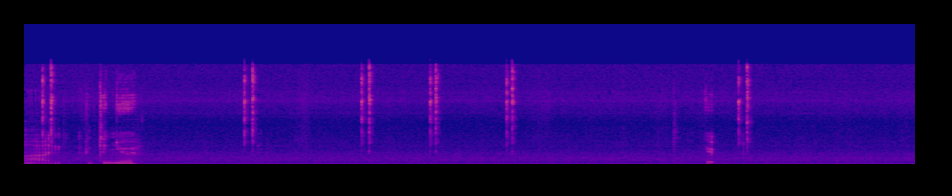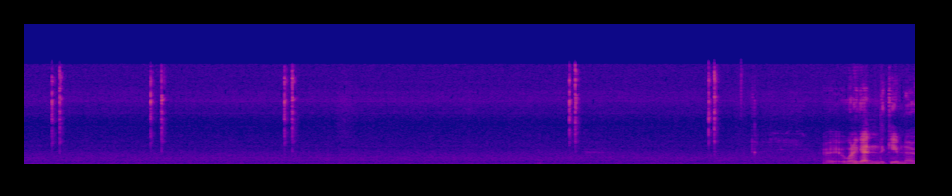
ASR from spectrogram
And continue. We're gonna get in the game now.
